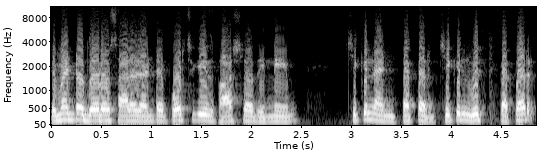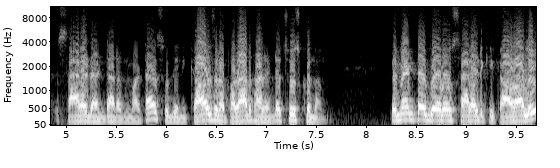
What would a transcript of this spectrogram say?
పిమెంటో దోరో సాలెడ్ అంటే పోర్చుగీస్ భాషలో దీన్ని chicken and pepper chicken with pepper salad అంటారనమాట సో దీనికి కావాల్సిన పదార్థాలు ఏంటో చూసుకుందాం. పిమెంటో దోరో సాలెడ్కి కావాలి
